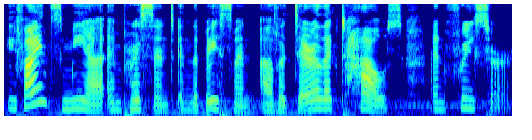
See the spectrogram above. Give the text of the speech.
He finds Mia imprisoned in the basement of a derelict house and frees her.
